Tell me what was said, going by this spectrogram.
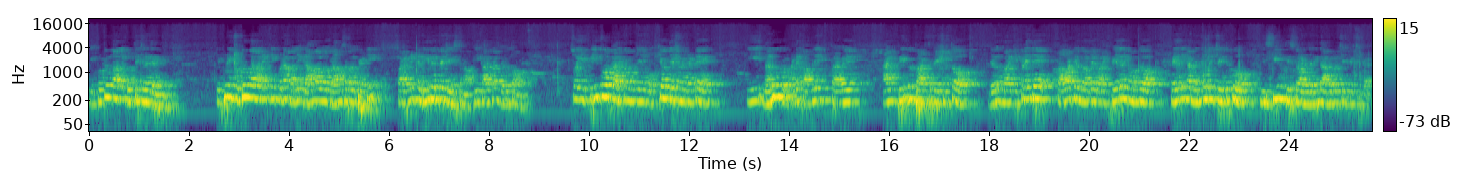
ఈ కుటుంబాలను గుర్తించడం జరిగింది. ఇప్పుడు ఈ కుటుంబాలన్నింటినీ కూడా మళ్ళీ గ్రామాల్లో గ్రామ సభలు పెట్టి వాటన్నింటిని రీవెరిఫై చేయిస్తున్నాం. ఈ కార్యక్రమం జరుగుతూ ఉంది. సో ఈ పీ ఫోర్ కార్యక్రమం యొక్క ముఖ్య ఉద్దేశం ఏంటంటే ఈ నలుగురు అంటే పబ్లిక్ ప్రైవేట్ అండ్ పీపుల్ పార్టిసిపేషన్తో దేవు- మనకి ఎక్కడైతే ప్రావర్టీ ఉందో అంటే మనకి పేదరికం ఉందో పేదరికాన్ని నిర్మూలించేందుకు ఈ స్కీమ్ తీసుకురావడం జరిగింది. ఆంధ్రప్రదేశ్ చీఫ్ మినిస్టర్ గారు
